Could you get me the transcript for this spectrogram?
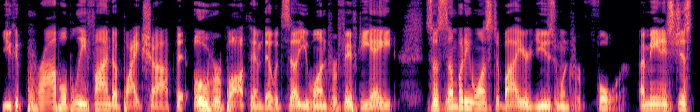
You could probably find a bike shop that overbought them that would sell you one for fifty eight. So somebody wants to buy your used one for four. I mean, it's just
